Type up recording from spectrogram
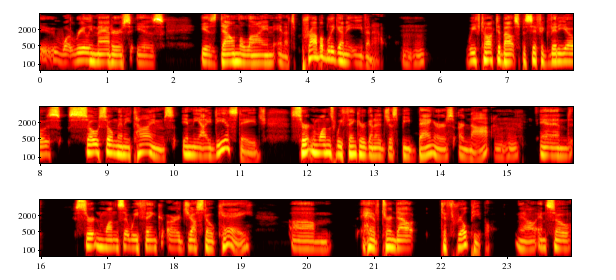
uh, what really matters is is down the line, and it's probably going to even out. Mm-hmm. We've talked about specific videos so so many times in the idea stage. Certain ones we think are going to just be bangers are not, mm-hmm. and certain ones that we think are just okay um, have turned out to thrill people. You know, and so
